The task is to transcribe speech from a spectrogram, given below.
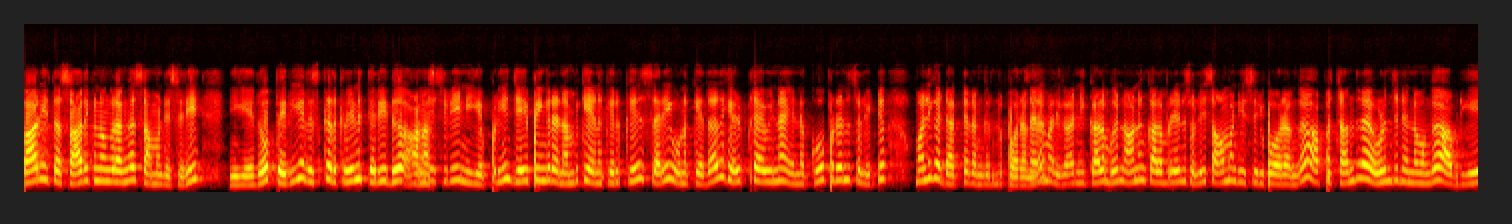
காரியத்தை சாதிக்கணுங்கிறாங்க சாமுண்டேஸ்வரி. நீ ஏதோ பெரிய ரிஸ்க் எடுக்கிறேன்னு தெரியுது. ஆனா சரி நீ எப்படியும் ஜெயிப்பீங்கிற நம்பிக்கை எனக்கு இருக்கு. சரி உனக்கு ஏதாவது ஹெல்ப் தேவைன்னா என்ன கூப்பிடுன்னு சொல்லிட்டு மல்லிகா டாக்டர் அங்கிருந்து போறாங்க. சரி மல்லிகா நீ கிளம்பு. நானும் கிளம்புறேன்னு சொல்லி சாமுண்டேஸ்வரி போறாங்க. அப்ப சந்திரா ஒளிஞ்சு நின்னவங்க அப்படியே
